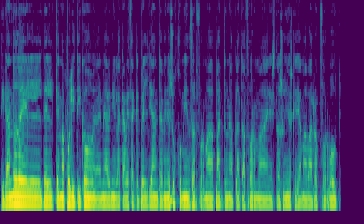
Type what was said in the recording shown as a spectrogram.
tirando del, del tema político eh, me ha venido a la cabeza que Pearl Jam también en sus comienzos formaba parte de una plataforma en Estados Unidos que se llamaba Rock for Vote,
